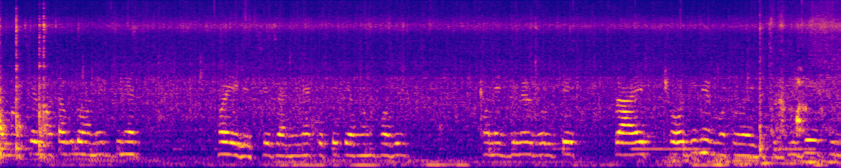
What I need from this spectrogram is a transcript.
আর মাছের মাথাগুলো অনেক দিনের হয়ে গেছে, জানি না খেতে কেমন হবে। অনেক দিনের বলতে প্রায় ছ দিনের মতো হয়ে গেছে, ভিজেই ছিল।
